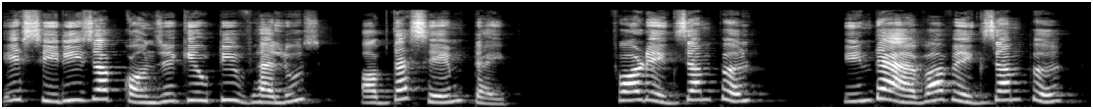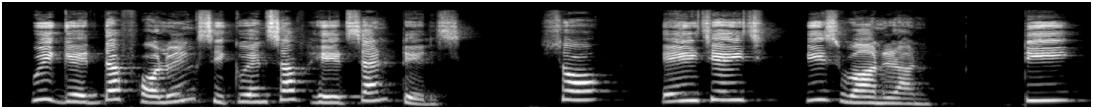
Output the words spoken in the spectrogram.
a series of consecutive values of the same type. For example, in the above example, we get the following sequence of heads and tails. So, HH is one run, T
